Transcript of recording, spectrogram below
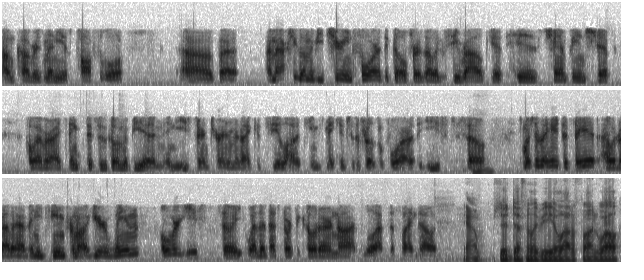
um, cover as many as possible, uh, but I'm actually going to be cheering for the Gophers. I like to see Rau get his championship. However, I think this is going to be an, an Eastern tournament. I could see a lot of teams making it to the Frozen Four out of the East. So, Mm. as much as I hate to say it, I would rather have any team from out here win over East. So, whether that's North Dakota or not, we'll have to find out. Yeah, should definitely be a lot of fun. Well,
